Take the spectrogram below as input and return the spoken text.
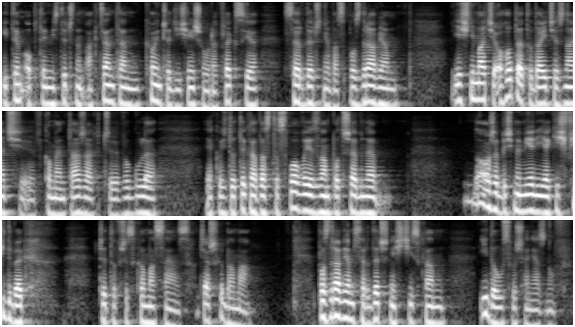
I tym optymistycznym akcentem kończę dzisiejszą refleksję. Serdecznie Was pozdrawiam. Jeśli macie ochotę, to dajcie znać w komentarzach, czy w ogóle jakoś dotyka Was to słowo, jest Wam potrzebne, no, żebyśmy mieli jakiś feedback, czy to wszystko ma sens, chociaż chyba ma. Pozdrawiam serdecznie, ściskam i do usłyszenia znów.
